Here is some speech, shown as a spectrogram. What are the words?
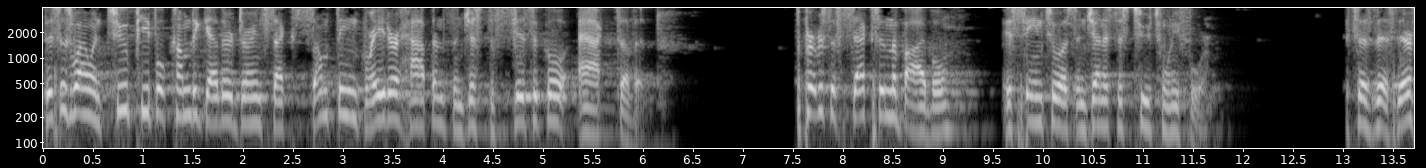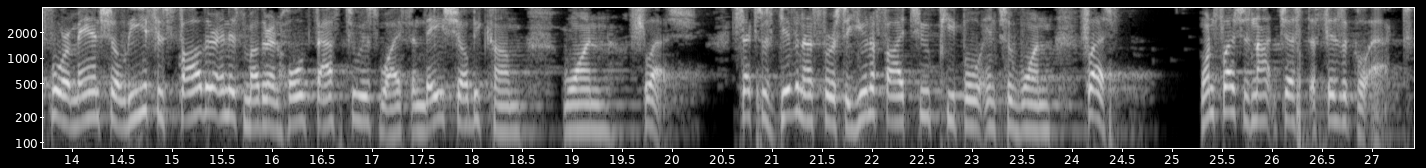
This is why when two people come together during sex, something greater happens than just the physical act of it. The purpose of sex in the Bible is seen to us in Genesis 2:24. It says this, Therefore a man shall leave his father and his mother and hold fast to his wife, and they shall become one flesh. Sex was given us for us to unify two people into one flesh. One flesh is not just a physical act,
